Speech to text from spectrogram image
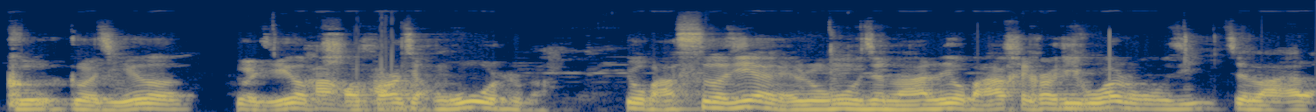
哥哥几个哥几个跑团讲故事吧，又把色戒给融入进来了，又把黑客帝国融入进进来了。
